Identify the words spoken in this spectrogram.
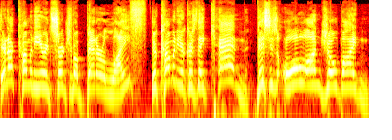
They're not coming here in search of a better life. They're coming here because they can. This is all on Joe Biden.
